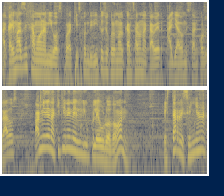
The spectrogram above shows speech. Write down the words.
Acá hay más de jamón, amigos. Por aquí escondiditos. Yo creo no alcanzaron a caber allá donde están colgados. Ah, miren, aquí tienen el Liupleurodon. Esta reseña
